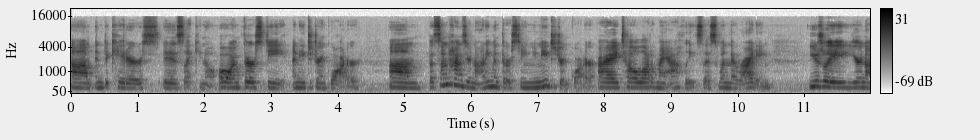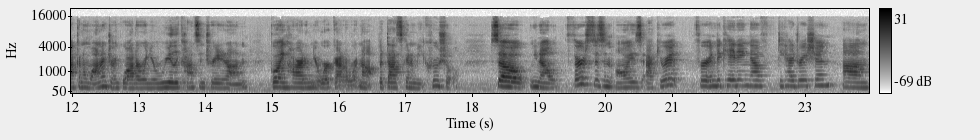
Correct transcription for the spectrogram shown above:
um, indicators is like you know, oh, I'm thirsty. I need to drink water. Um, but sometimes you're not even thirsty and you need to drink water. I tell a lot of my athletes this when they're riding. Usually, you're not going to want to drink water when you're really concentrated on going hard in your workout or whatnot, but that's going to be crucial. So, you know, thirst isn't always accurate for indicating of dehydration, um,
